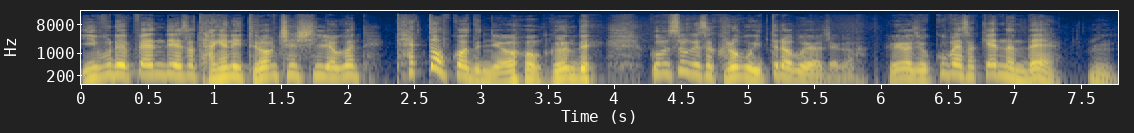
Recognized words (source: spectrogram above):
이분의 밴드에서 당연히 드럼 칠 실력은 택도 없거든요. 그런데 꿈속에서 그러고 있더라고요, 제가. 그래가지고 꿈에서 깼는데, 음,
